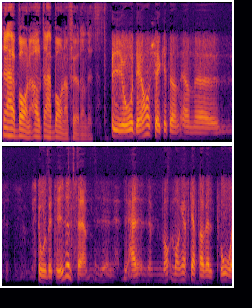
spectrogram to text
den här barn, allt det här barnafödandet? Jo, det har säkert en, en uh, stor betydelse. Här, må, många skaffar väl två,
